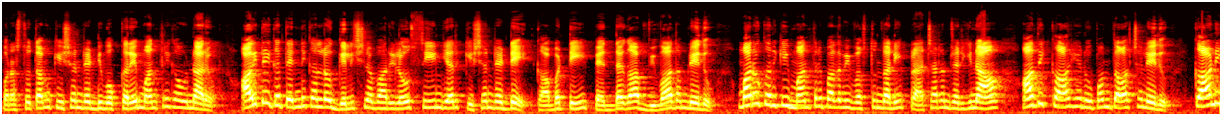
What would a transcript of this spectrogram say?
ప్రస్తుతం కిషన్ రెడ్డి ఒక్కరే మంత్రిగా ఉన్నారు. అయితే గత ఎన్నికల్లో గెలిచిన వారిలో సీనియర్ కిషన్ రెడ్డే. కాబట్టి పెద్దగా వివాదం లేదు. మరొకరికి మంత్రి పదవి వస్తుందని ప్రచారం జరిగినా అది కార్యరూపం దాల్చలేదు కానీ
